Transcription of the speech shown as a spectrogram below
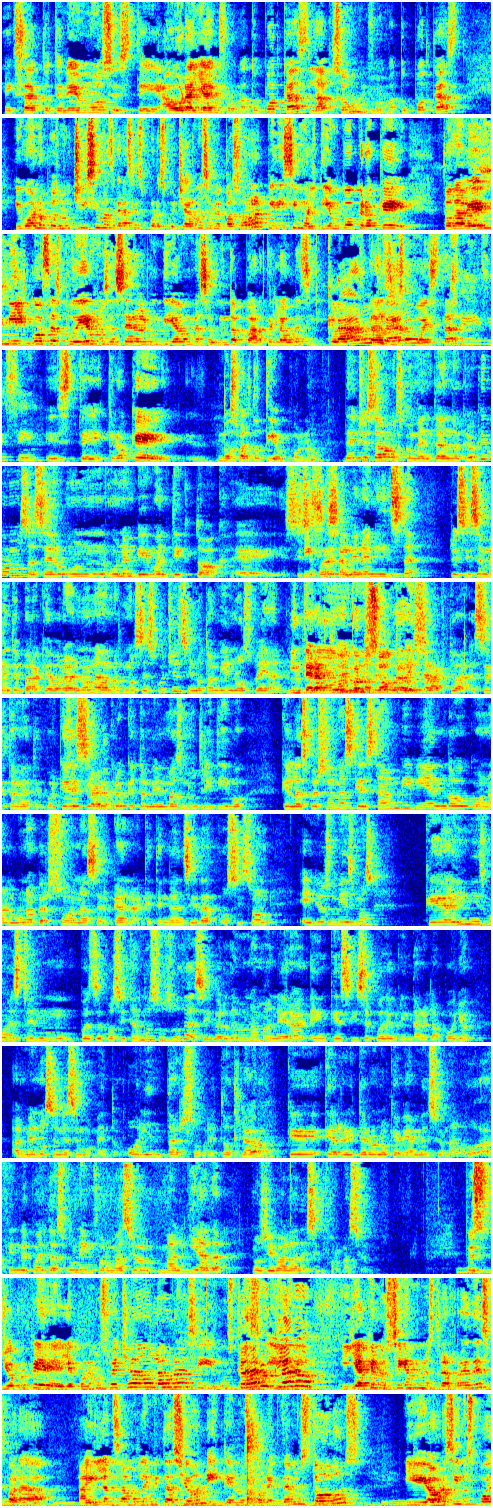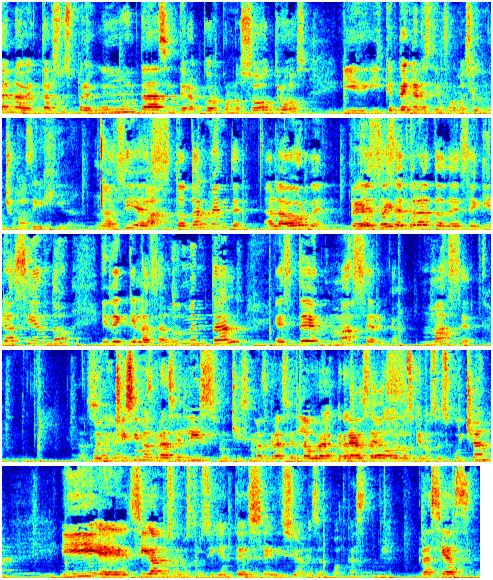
Exacto, tenemos este ahora ya en formato podcast, Lapso, en formato podcast. Y bueno, pues muchísimas gracias por escucharnos. Se me pasó rapidísimo el tiempo. Creo que todavía hay mil cosas. Pudiéramos hacer algún día una segunda parte, Laura, si claro, estás dispuesta. Sí, sí, sí. Este, creo que nos faltó tiempo, ¿no? De hecho, estábamos comentando, creo que vamos a hacer un, un en vivo en TikTok, eh, si se puede también en Insta precisamente para que ahora no nada más nos escuchen, sino también nos vean. Interactúen con nosotros. interactuar, exactamente, porque Sí, es claro. yo creo que también más nutritivo que las personas que están viviendo con alguna persona cercana que tenga ansiedad o si son ellos mismos que ahí mismo estén pues depositando sus dudas y ver de una manera en que sí se puede brindar el apoyo, al menos en ese momento, orientar sobre todo. Claro. Que, que reitero lo que había mencionado, a fin de cuentas, una información mal guiada nos lleva a la desinformación. Pues yo creo que le ponemos fecha, Laura, si gustas. Claro, y, claro. Y ya que nos sigan en nuestras redes, para ahí lanzamos la invitación y que nos conectemos todos. Y ahora sí nos puedan aventar sus preguntas, interactuar con nosotros y, y que tengan esta información mucho más dirigida. Así es, ¿Va? totalmente, a la orden. De eso se Perfecto. trata, de seguir haciendo y de que la salud mental esté más cerca, más cerca. Pues muchísimas gracias Liz, muchísimas gracias Laura, gracias, Gracias. a todos los que nos escuchan y eh, síganos en nuestras siguientes ediciones del podcast. Gracias.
